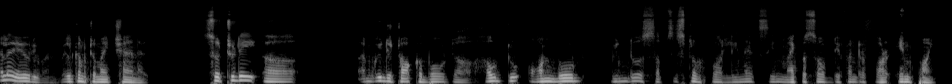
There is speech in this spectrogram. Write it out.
Hello everyone, welcome to my channel. So today uh, I'm going to talk about uh, how to onboard Windows subsystem for Linux in Microsoft Defender for Endpoint.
